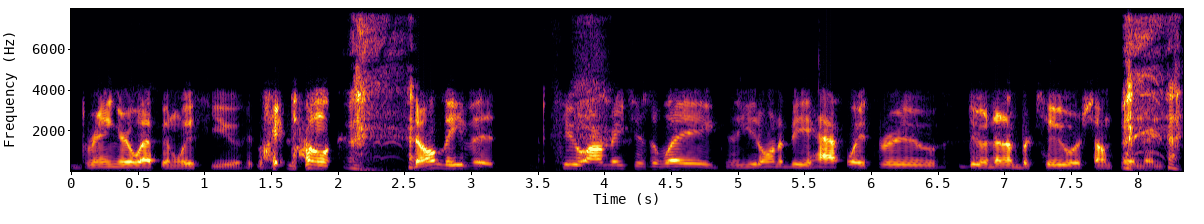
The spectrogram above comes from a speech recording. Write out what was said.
bring your weapon with you. Like don't don't leave it two arm reaches away because you don't want to be halfway through doing a number two or something, and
